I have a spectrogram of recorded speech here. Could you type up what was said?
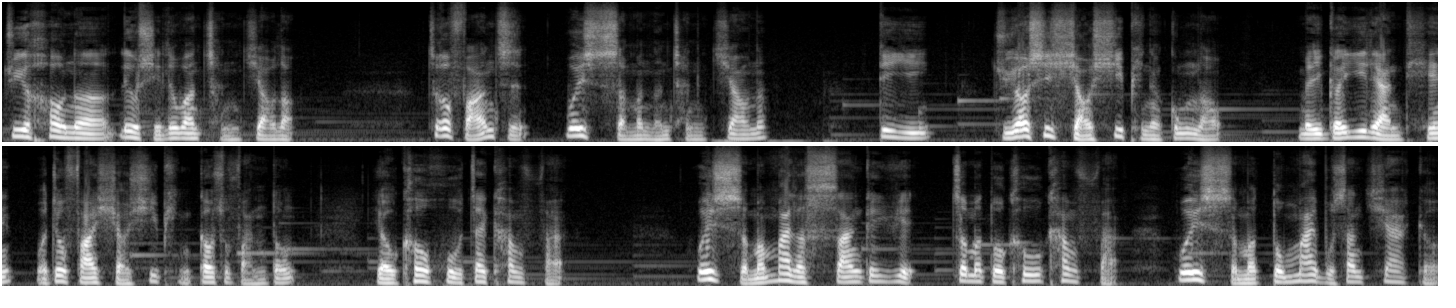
最后呢，六十六万成交了。这个房子为什么能成交呢？第一，主要是小视频的功劳。每隔一两天我就发小视频告诉房东。有客户在看房，为什么卖了三个月，这么多客户看房，为什么都卖不上价格？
